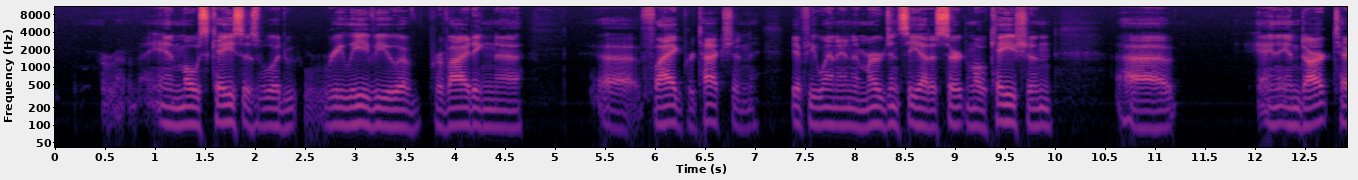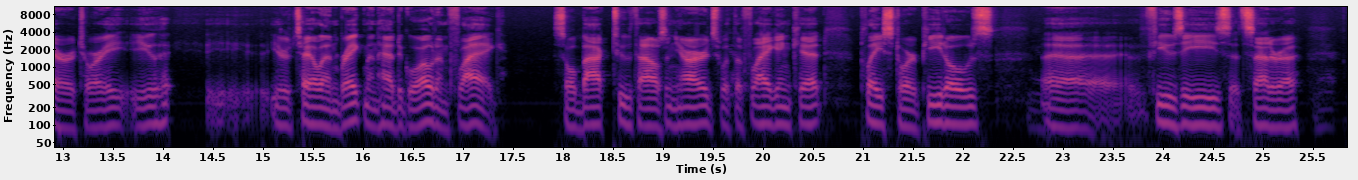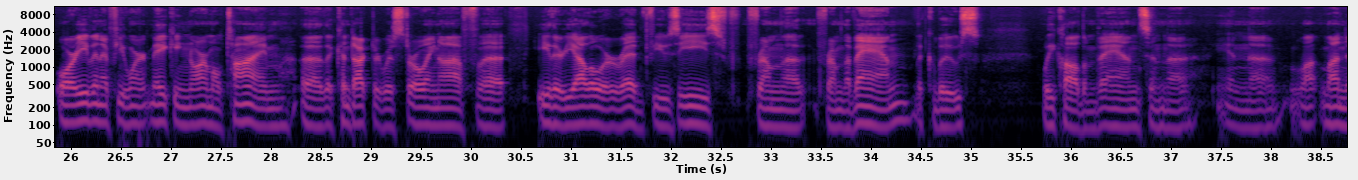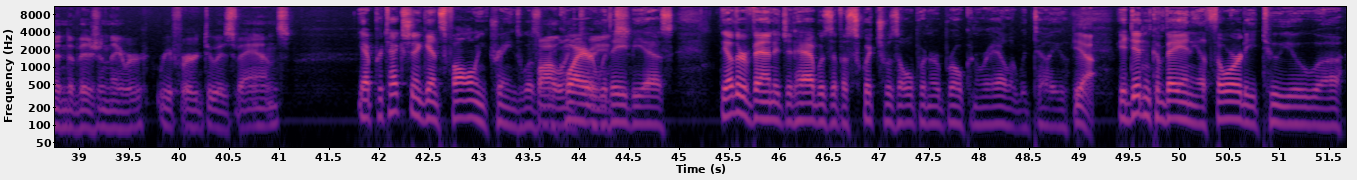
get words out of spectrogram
in most cases, would relieve you of providing uh, uh, flag protection if you went in emergency at a certain location. Uh, and in dark territory, you your tail end brakeman had to go out and flag. So back 2,000 yards with the flagging kit, place torpedoes, uh, fusees, etc. Or even if you weren't making normal time, uh, the conductor was throwing off uh, either yellow or red fusees f- from the from the van, the caboose. We called them vans in the in the Lo- London division. They were referred to as vans. Yeah, protection against following trains wasn't Following required with. ABS. The other advantage it had was if a switch was open or broken rail, it would tell you. Yeah. It didn't convey any authority to you, uh,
